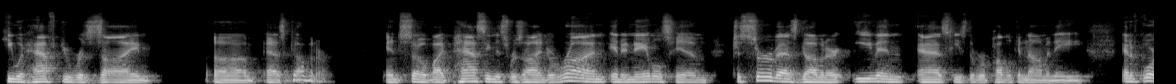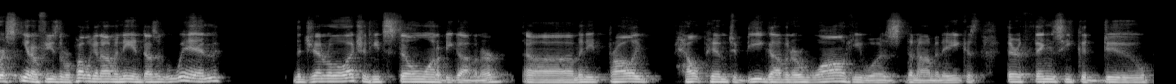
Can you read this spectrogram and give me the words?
he would have to resign um, as governor. And so by passing this resign to run, it enables him to serve as governor, even as he's the Republican nominee. And of course, you know, if he's the Republican nominee and doesn't win the general election, he'd still want to be governor. Um, and he'd probably help him to be governor while he was the nominee, because there are things he could do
